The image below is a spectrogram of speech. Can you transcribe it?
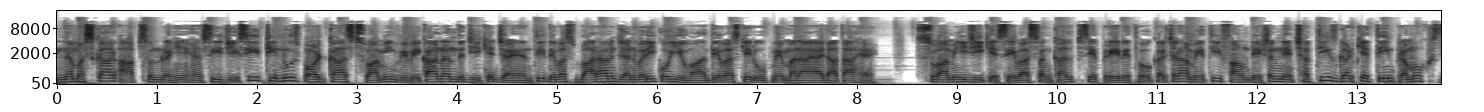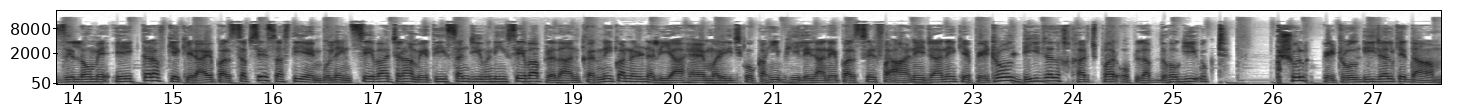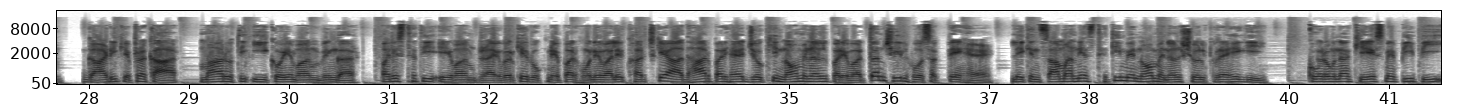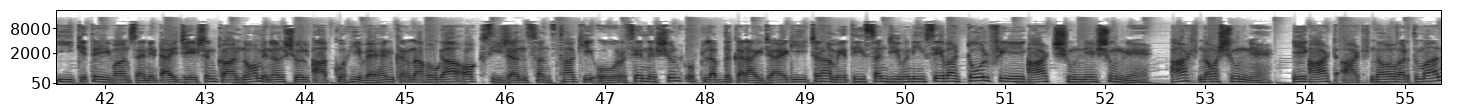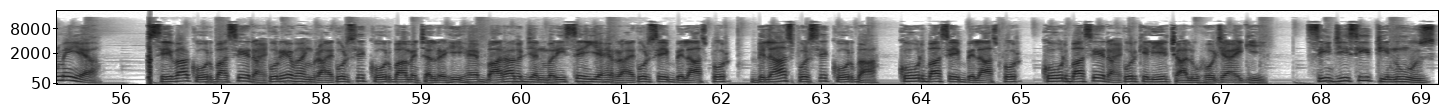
नमस्कार, आप सुन रहे हैं C G C T news podcast Swami Vivekananda ji के जयंती दिवस 12 जनवरी को युवा दिवस के रूप में मनाया जाता है। स्वामी जी के सेवा संकल्प से प्रेरित होकर चरामेती फाउंडेशन ने छत्तीसगढ़ के तीन प्रमुख जिलों में एक तरफ़ के किराए पर सबसे सस्ती एंबुलेंस सेवा चरामेती संजीवनी सेवा प्रदान करने का निर्णय लिया है। मरीज़ को कहीं भी ले जाने पर सिर्फ़ आने जाने के पेट्रोल डीजल खर्च पर उपलब्ध होगी उक्त शुल्क। पेट्रोल डीजल के दाम गाड़ी के प्रकार, मारुति इको एवं विंगर, परिस्थिति एवं ड्राइवर के रुकने पर होने वाले खर्च के आधार पर है जो कि नॉमिनल परिवर्तनशील हो सकते हैं, लेकिन सामान्य स्थिति में नॉमिनल शुल्क रहेगी। कोरोना केस में पीपीई किट एवं सैनिटाइजेशन का नॉमिनल शुल्क आपको ही वहन करना होगा। ऑक्सीजन संस्था की ओर से निःशुल्क उपलब्ध कराई जाएगी। चरामेती संजीवनी सेवा टोल फ्री एक आठ शून्य शून्य, आठ नौ शून्य, एक आठ आठ नौ वर्तमान में यह सेवा कोरबा से रायपुर एवं रायपुर से कोरबा में चल रही है। 12 जनवरी से यह रायपुर से बिलासपुर बिलासपुर से कोरबा कोरबा से बिलासपुर, कोरबा से रायपुर के लिए चालू हो जाएगी। सी जी सी टी न्यूज़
